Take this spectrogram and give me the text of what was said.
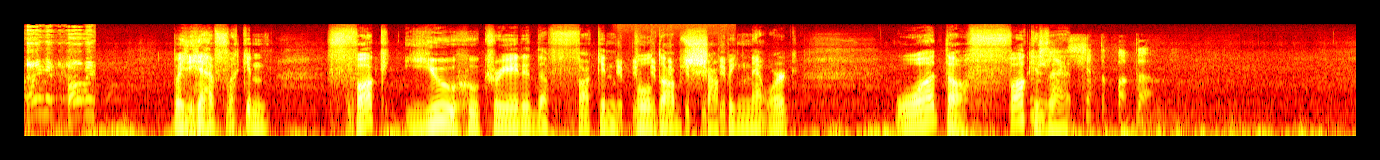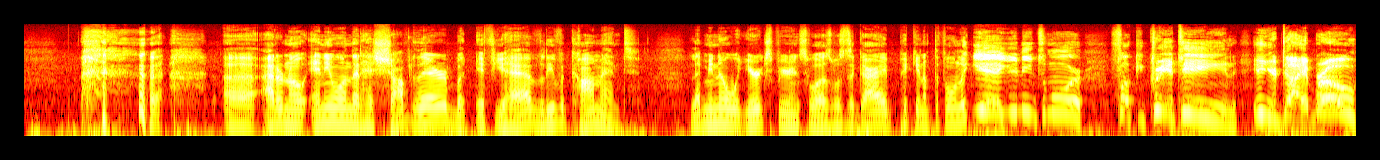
dang it, Bobby! But yeah, fucking fuck you who created the fucking Yep, Bulldog yep, yep, shopping network. What the fuck is like, that? Shut the fuck up. Uh, I don't know anyone that has shopped there, but if you have, leave a comment. Let me know what your experience was. Was the guy picking up the phone like, "Yeah, you need some more fucking creatine in your diet, bro?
